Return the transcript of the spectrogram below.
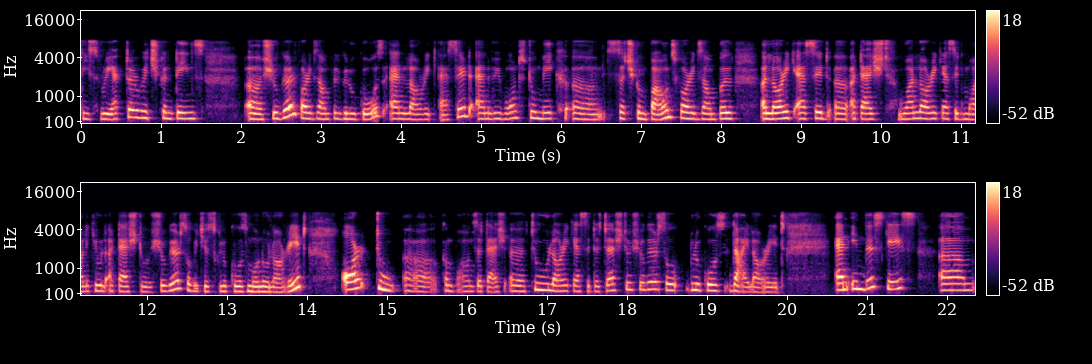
this reactor which contains uh, sugar, for example, glucose and lauric acid, and we want to make uh, such compounds, for example, a lauric acid uh, attached, one lauric acid molecule attached to sugar, so which is glucose monolaurate, or two uh, compounds attached, uh, two lauric acid attached to sugar, so glucose dilaurate. And in this case, um,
